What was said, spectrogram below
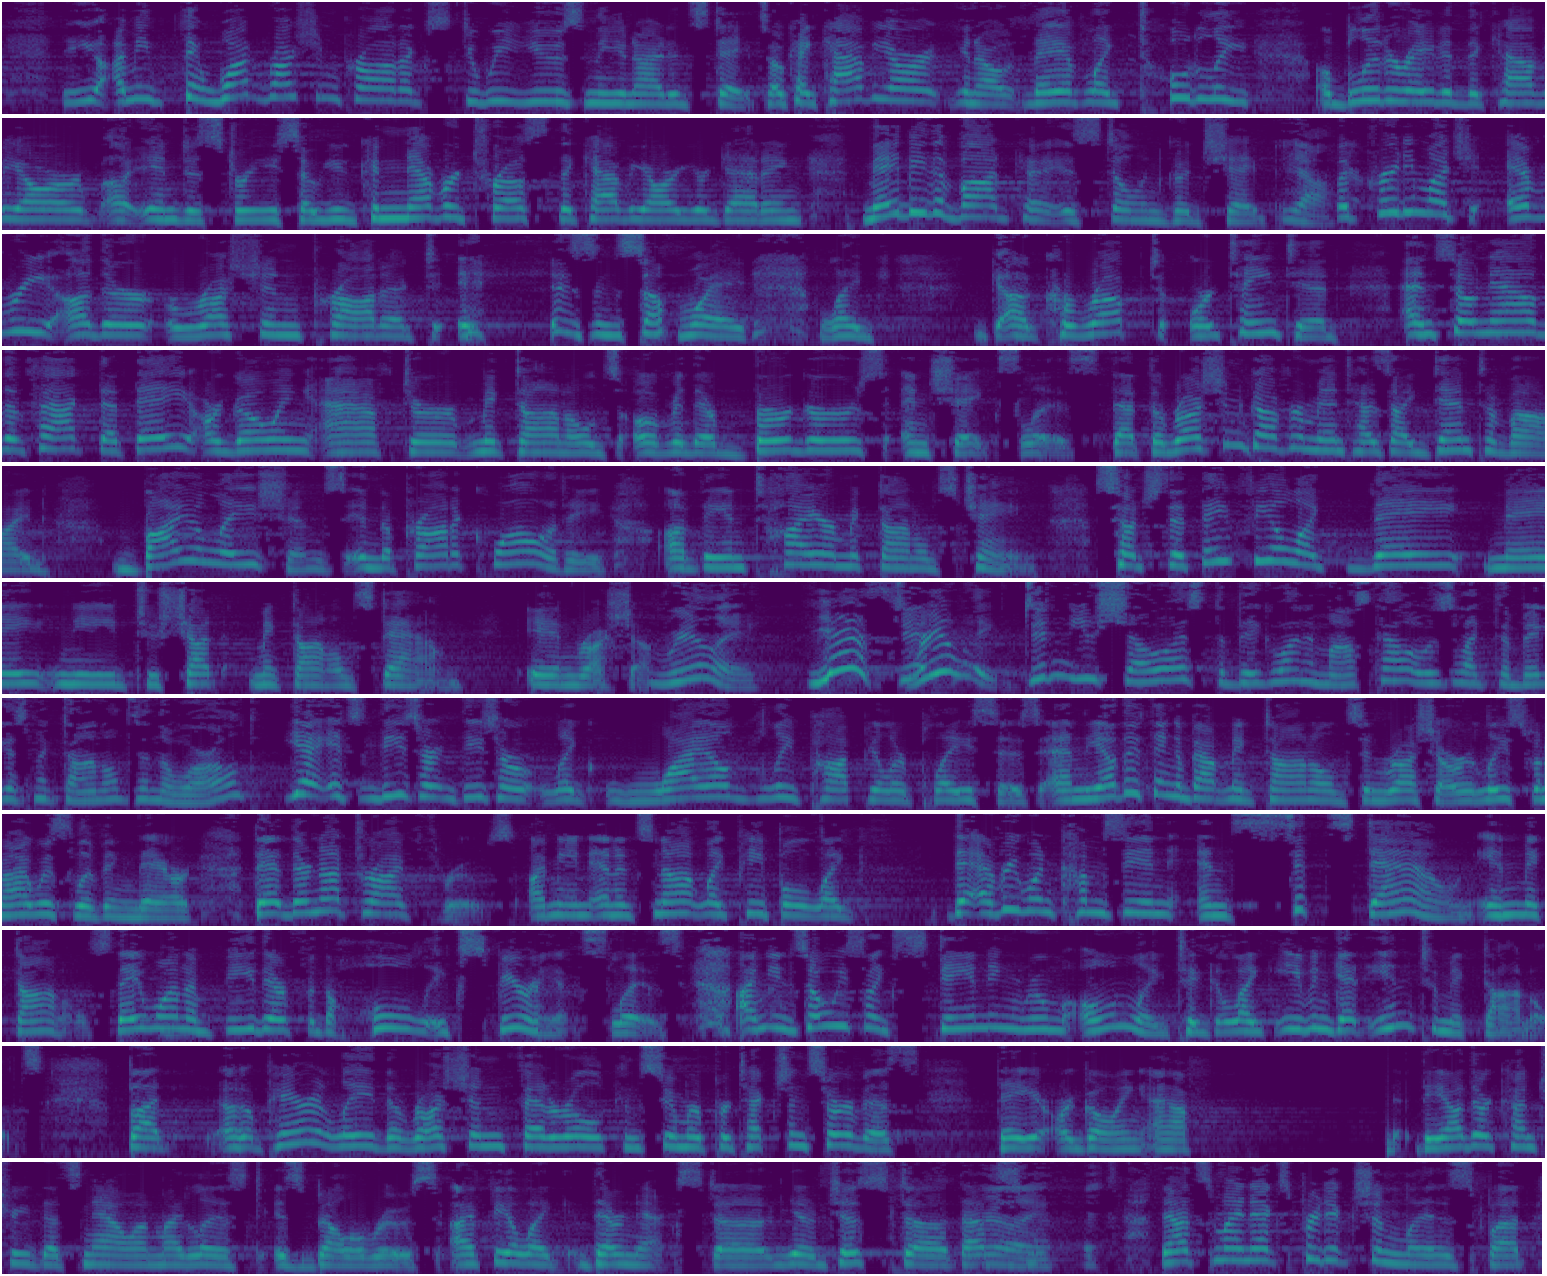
I mean, th- what Russian products do we use in the United States? Okay, caviar. You know, they have like totally obliterated the caviar uh, industry, so you can never trust the caviar you're getting. Maybe the vodka is still in good shape. Yeah. but pretty much every other Russian product is in some way like uh, corrupt or tainted. And so now the fact that they are going after McDonald's over their burgers and shakes, Liz, that the Russian government has identified violations in the product quality of the entire McDonald's chain, such that they feel like they may need to shut McDonald's down in Russia. Really? Yes, Did- really. Didn't you show us the big one in Moscow? It was like the biggest McDonald's in the world. Yeah, it's these are these are like wildly popular places. And the other thing about McDonald's in Russia, or at least when I was living there, they're, they're not drive-throughs. I mean, and it's not like people like that everyone comes in and sits down in McDonald's. They want to be there for the whole experience, Liz. I mean, it's always like standing room only to like even get into McDonald's. But apparently the Russian Federal Consumer Protection Service, they are going after the other country that's now on my list is Belarus. I feel like they're next. Uh, you know, just uh, that's Really? that's my next prediction, Liz. But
